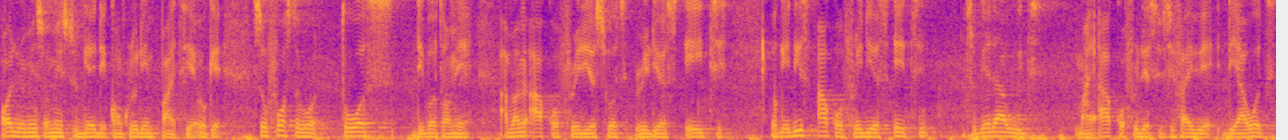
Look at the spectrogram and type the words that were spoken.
all remains for me is to get the concluding part here. Okay. So first of all towards the bottom here i'm having arc of radius what? Radius 80 okay. This arc of radius 80 together with my arc of radius 55 here they are what?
